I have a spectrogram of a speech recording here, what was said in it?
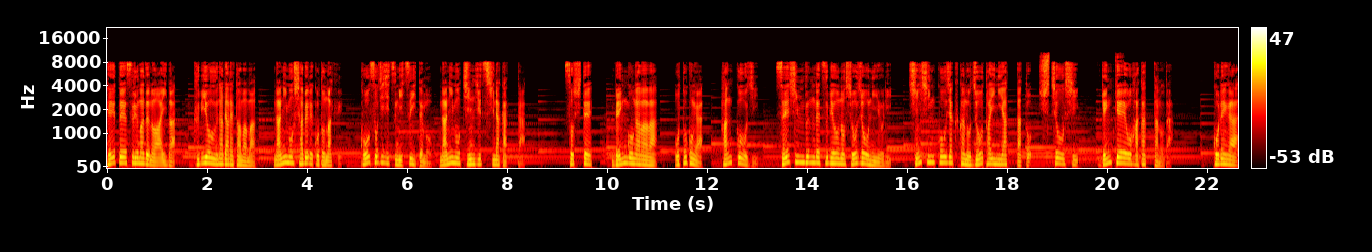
閉廷するまでの間首をうなだれたまま何も喋ることなく控訴事実についても何も陳述しなかった。そして弁護側は男が犯行時精神分裂病の症状により心神耗弱化の状態にあったと主張し減刑を図ったのだ。これが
